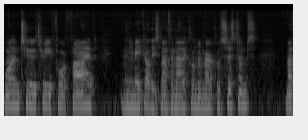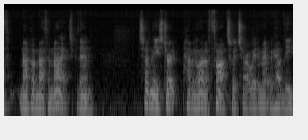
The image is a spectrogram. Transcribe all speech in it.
One, two, three, four, five, and then you make all these mathematical numerical systems, math, map of mathematics, but then suddenly you start having a lot of thoughts, which are, wait a minute, we have the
